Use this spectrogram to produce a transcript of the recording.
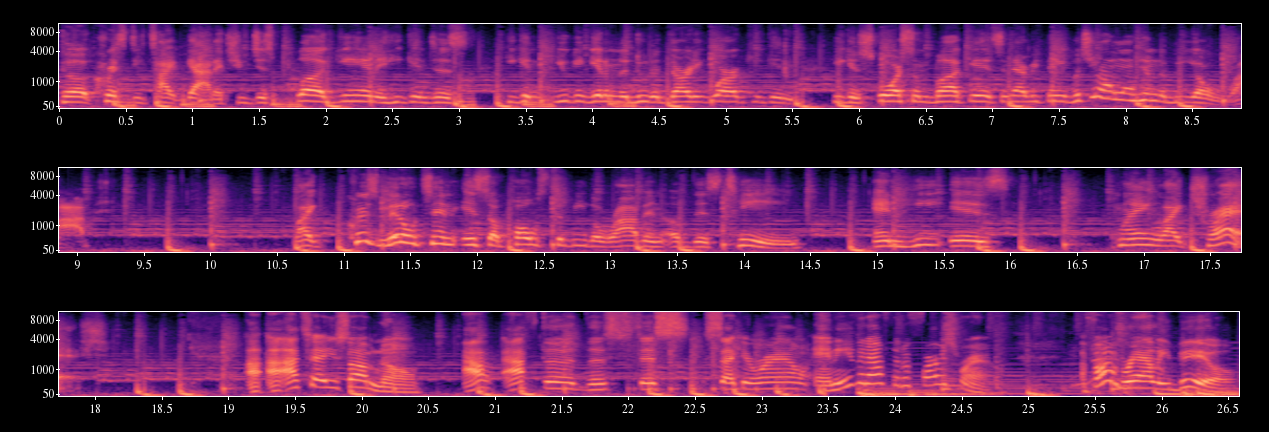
Doug Christie type guy that you just plug in and he can just he can you can get him to do the dirty work. He can he can score some buckets and everything, but you don't want him to be your Robin. Like Khris Middleton is supposed to be the Robin of this team, and he is playing like trash. I, I, tell you something though. I, after this this second round, and even after the first round, if I'm Bradley Beal,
